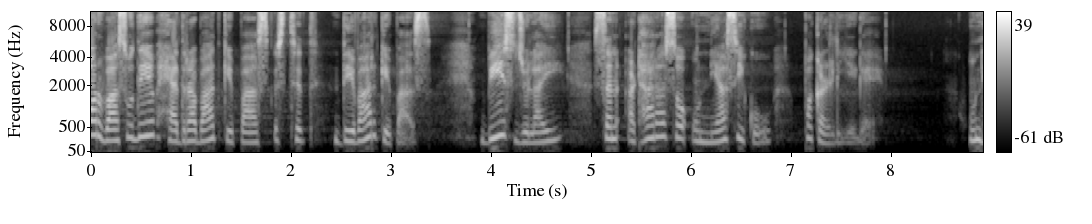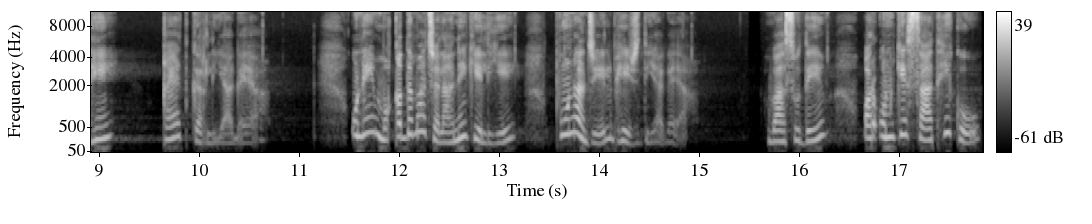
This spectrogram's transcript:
और वासुदेव हैदराबाद के पास स्थित देवार के पास 20 जुलाई सन 1879 को पकड़ लिए गए। उन्हें कैद कर लिया गया। उन्हें मुकदमा चलाने के लिए पूना जेल भेज दिया गया। वासुदेव और उनके साथी को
